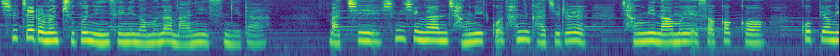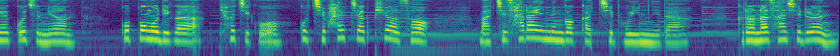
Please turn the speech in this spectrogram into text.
실제로는 죽은 인생이 너무나 많이 있습니다. 마치 싱싱한 장미꽃 한 가지를 장미나무에서 꺾어 꽃병에 꽂으면 꽃봉오리가 펴지고 꽃이 활짝 피어서 마치 살아있는 것 같이 보입니다. 그러나 사실은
